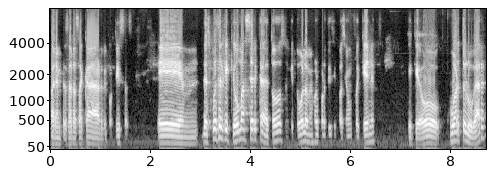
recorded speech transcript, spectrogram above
para empezar a sacar deportistas. Eh, después el que quedó más cerca de todos, el que tuvo la mejor participación fue Kenneth, que quedó cuarto lugar.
